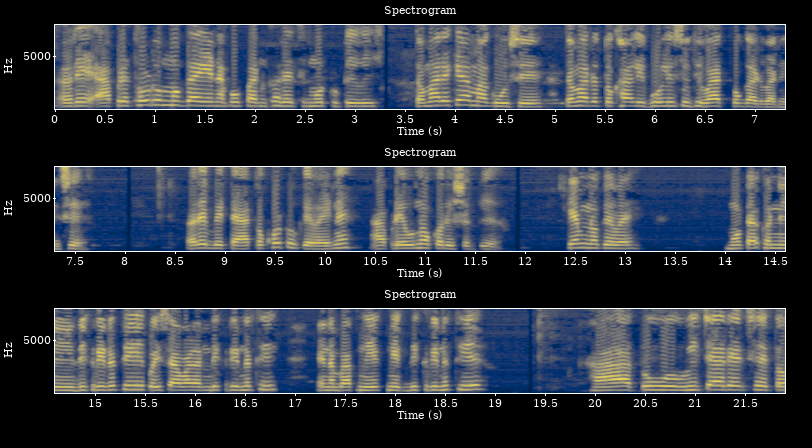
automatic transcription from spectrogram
અરે આપણે થોડું મગાય એના પપ્પાના ઘરેથી મોટું ટીવી. તમારે ક્યાં માંગવું છે? તમારે તો ખાલી ભોલી સુધી વાત પગાડવાની છે. અરે બેટા, આ તો ખોટું કહેવાય ને. આપણે એવું ન કરી શકીએ. કેમ ન કહેવાય? મોટા ઘરની દીકરી નથી પૈસા વાળાની દીકરી નથી, એના બાપની એક ને એક દીકરી નથી હા, તું વિચારે છે તો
